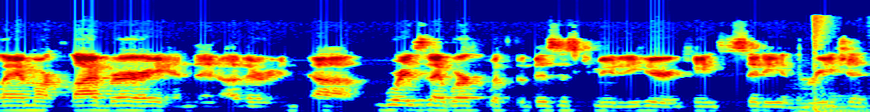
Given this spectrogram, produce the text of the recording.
Landmark Library, and then other uh, ways they work with the business community here in Kansas City and the region.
